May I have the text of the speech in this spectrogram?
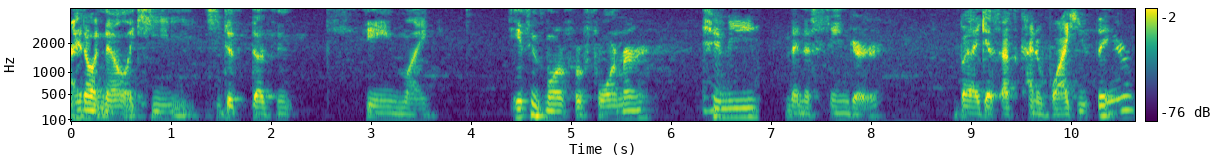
I don't know. Like he he just doesn't seem like he seems more of a performer to mm-hmm. me than a singer. But I guess that's kind of why he's there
